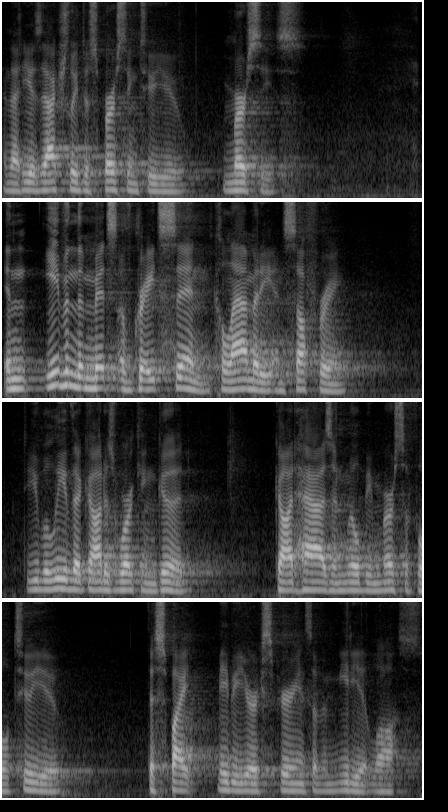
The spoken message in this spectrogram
and that He is actually dispersing to you mercies? In even the midst of great sin, calamity, and suffering, do you believe that God is working good? God has and will be merciful to you despite maybe your experience of immediate loss.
